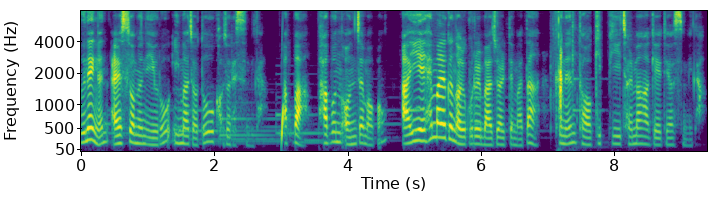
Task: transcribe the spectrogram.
은행은 알 수 없는 이유로 이마저도 거절했습니다. 아빠, 밥은 언제 먹어? 아이의 해맑은 얼굴을 마주할 때마다 그는 더 깊이 절망하게 되었습니다.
